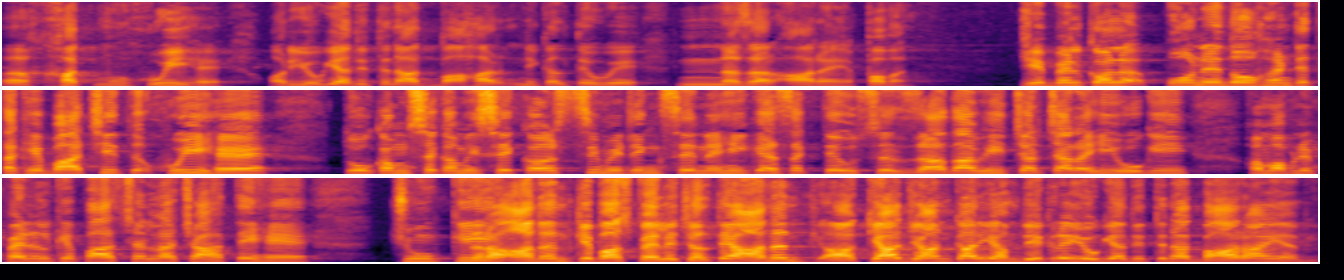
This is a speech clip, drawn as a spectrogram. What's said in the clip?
खत्म हुई है और योगी आदित्यनाथ बाहर निकलते हुए नज़र आ रहे हैं। पवन। जी, बिल्कुल, पौने दो घंटे तक ये बातचीत हुई है तो कम से कम इसे कर्सी मीटिंग से नहीं कह सकते, उससे ज़्यादा भी चर्चा रही होगी। हम अपने पैनल के पास चलना चाहते हैं, चूँकि आनंद के पास पहले चलते हैं। आनंद क्या जानकारी हम देख रहे हैं? योगी आदित्यनाथ बाहर आए हैं अभी।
